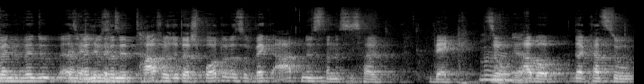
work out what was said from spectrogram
wenn, wenn du, also wenn du so eine Tafel Rittersport oder so wegatmest, dann ist es halt weg. So, Ja. aber da kannst du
